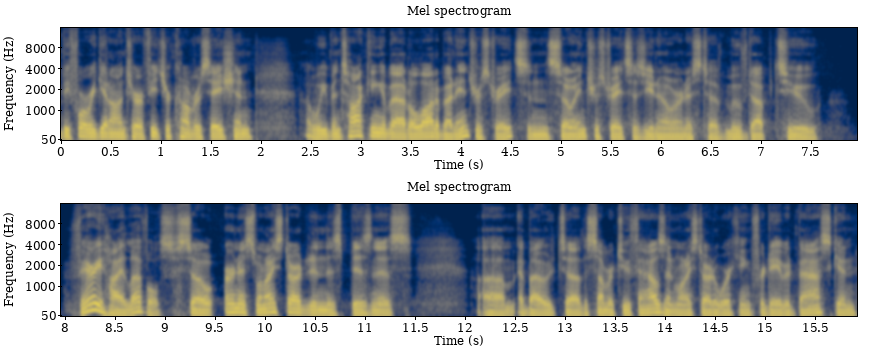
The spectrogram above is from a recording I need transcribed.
before we get on to our feature conversation uh, we've been talking about a lot about interest rates. And so, interest rates, as you know, Ernest, have moved up to very high levels. So, Ernest, when I started in this business um, about uh, the summer 2000, when I started working for David Baskin,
